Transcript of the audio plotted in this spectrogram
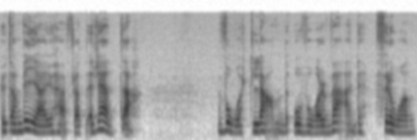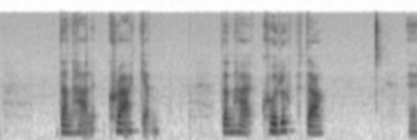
utan vi är ju här för att rädda vårt land och vår värld från den här cracken. Den här korrupta eh,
